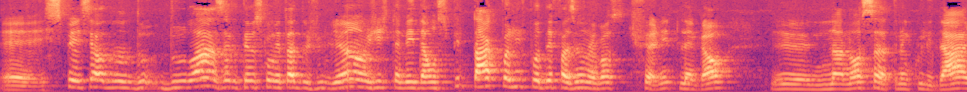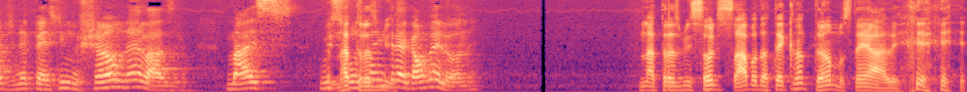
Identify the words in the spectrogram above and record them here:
é, especial do, do, do, Lázaro, tem os comentários do Julião, a gente também dá uns pitacos para a gente poder fazer um negócio diferente, legal, é, na nossa tranquilidade, né? Pezinho no chão, né, Lázaro? Mas o esforço para entregar o melhor, né? Na transmissão de sábado até cantamos, né, Arley?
